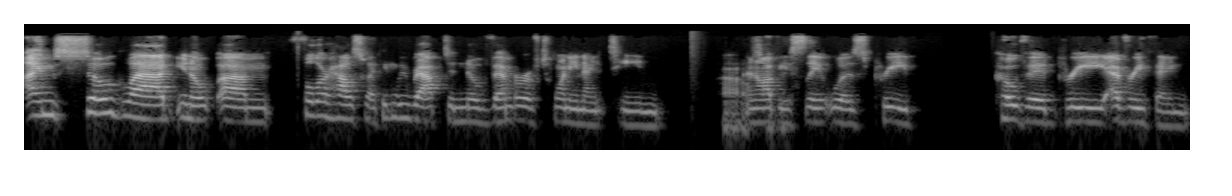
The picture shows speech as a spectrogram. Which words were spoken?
i'm so glad you know um fuller house i think we wrapped in november of 2019 oh, and sorry. obviously it was pre covid pre everything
